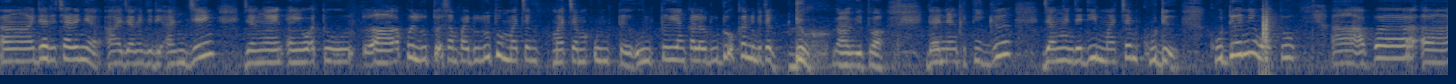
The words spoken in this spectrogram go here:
uh, dia ada caranya. Uh, jangan jadi anjing. Jangan uh, waktu uh, apa lutut sampai dulu tu macam macam unta. Unta yang kalau duduk kan dia macam duh. Uh, gitu lah. dan yang ketiga jangan jadi macam kuda. Kuda ni waktu uh, apa uh,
